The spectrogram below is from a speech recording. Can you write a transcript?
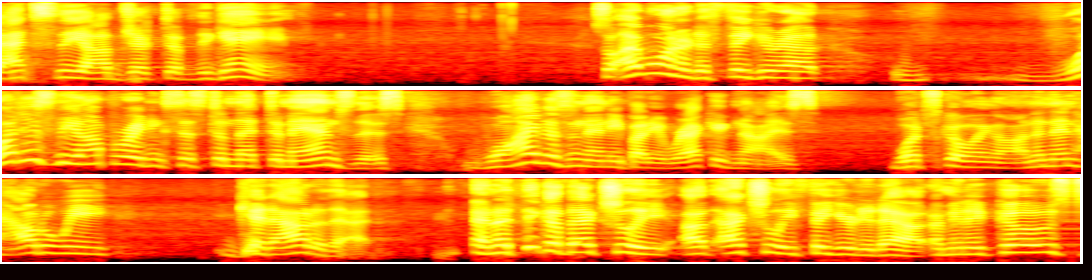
That's the object of the game. So I wanted to figure out what is the operating system that demands this? Why doesn't anybody recognize what's going on? And then how do we get out of that? And I think I've actually, I've actually figured it out. I mean, it goes,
